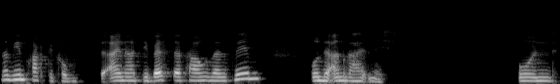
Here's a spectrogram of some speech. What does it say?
Ne, wie ein Praktikum. Der eine hat die beste Erfahrung seines Lebens und der andere halt nicht. Und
